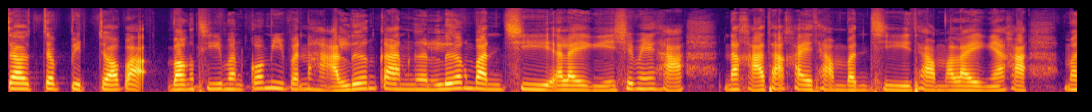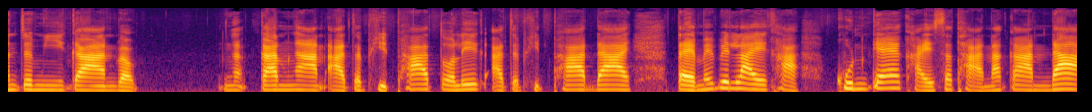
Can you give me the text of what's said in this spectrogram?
จะจะปิดจ็อบอะบางทีมันก็มีปัญหาเรื่องการเงินเรื่องบัญชีอะไรอย่างงี้ใช่ไหมคะนะคะ ถ้าใครทำบัญชีทำอะไรอย่างเงี้ยค่ะ มันจะมีการแบบการงานอาจจะผิดพลาดตัวเลขอาจจะผิดพลาดได้ แต่ไม่เป็นไรค่ะ คุณแก้ไขสถานการณ์ได้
